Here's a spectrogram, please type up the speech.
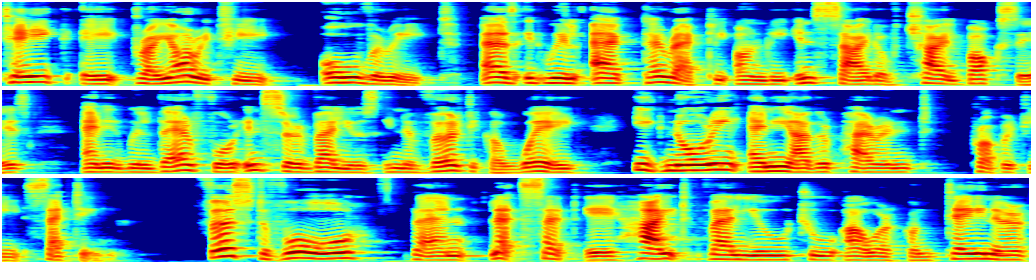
take a priority over it as it will act directly on the inside of child boxes and it will therefore insert values in a vertical way, ignoring any other parent property setting. First of all, then let's set a height value to our container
